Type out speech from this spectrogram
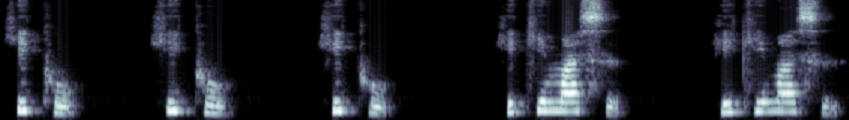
ひく、ひく、ひく、ひきます、ひきます、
